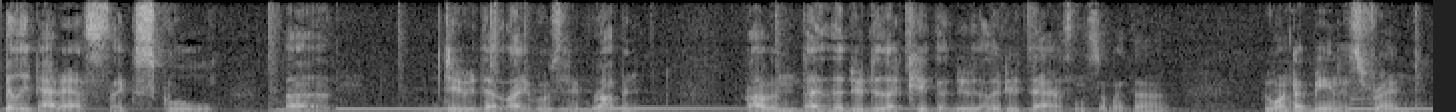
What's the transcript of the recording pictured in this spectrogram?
Billy Badass like school uh dude that like what was his name? Robin? Robin? That the dude that like, kicked that dude other dude's ass and stuff like that. Who wound up being his friend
